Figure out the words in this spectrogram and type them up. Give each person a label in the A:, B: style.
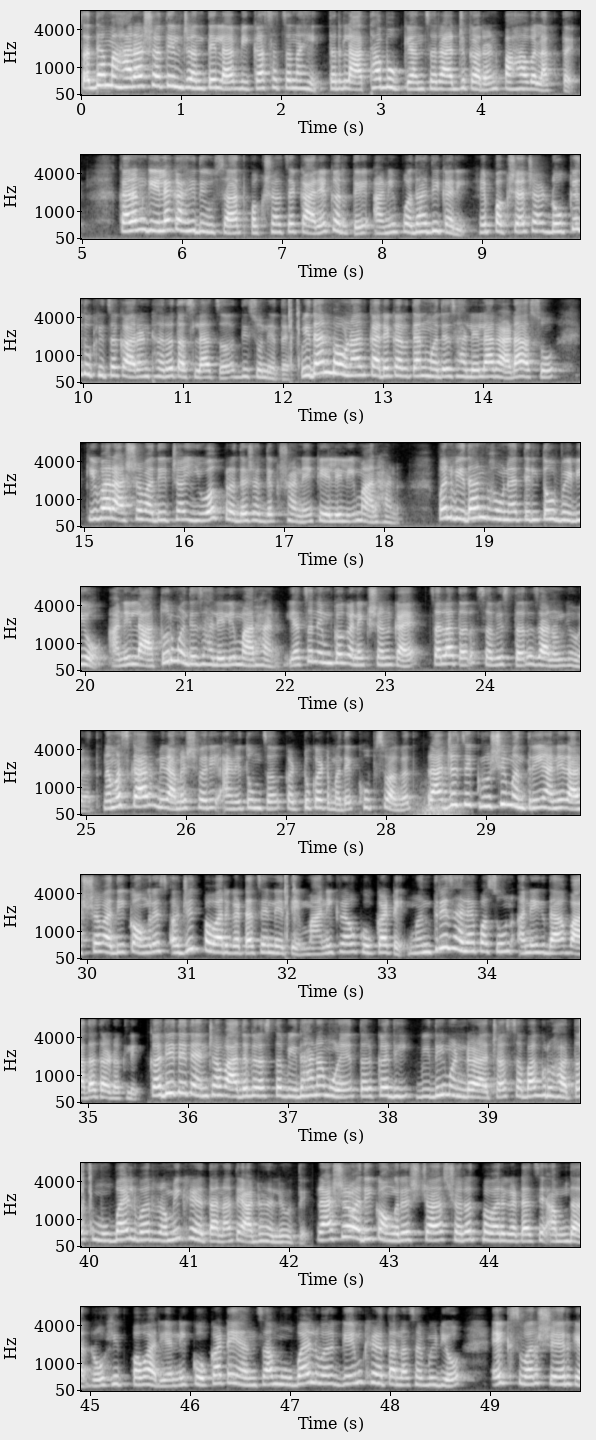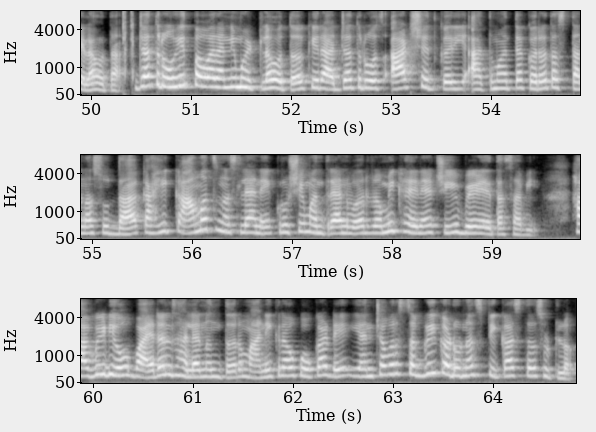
A: सध्या महाराष्ट्रातील जनतेला विकासाचं नाही तर लाथाबुक्यांचं राजकारण पाहावं लागतंय. कारण गेल्या काही दिवसात पक्षाचे कार्यकर्ते आणि पदाधिकारी हे पक्षाच्या डोकेदुखीचं कारण ठरत असल्याचं दिसून येत आहे विधान भवनात कार्यकर्त्यांमध्ये झालेला राडा असो किंवा राष्ट्रवादीच्या युवक प्रदेशाध्यक्षाने केलेली मारहाण पण विधान भवनातील तो व्हिडिओ आणि लातूरमध्ये झालेली मारहाण याचं नेमकं कनेक्शन काय? चला तर सविस्तर जाणून घेऊयात. नमस्कार मी रामेश्वरी आणि तुमचं कट्टुकटमध्ये खूप स्वागत. राज्याचे कृषी मंत्री आणि राष्ट्रवादी काँग्रेस अजित पवार गटाचे नेते माणिकराव कोकाटे मंत्री झाल्यापासून अनेकदा वादात अडकले. कधी ते त्यांच्या वादग्रस्त विधानामुळे तर कधी विधिमंडळाच्या सभागृहातच मोबाईलवर रमी खेळताना ते आढळले होते. राष्ट्रवादी काँग्रेसच्या शरद पवार गटाचे आमदार रोहित पवार यांनी कोकाटे यांचा मोबाईलवर गेम खेळतानाचा व्हिडिओ एक्स वर शेअर केला होता. ज्यात रोहित पवारांनी म्हटलं होतं की राज्यात रोज आठ शेतकरी आत्महत्या करत असताना सुद्धा काही कामच नसल्याने कृषी मंत्र्यांवर रमी खेळण्याची वेळ येत असावी. हा व्हिडिओ व्हायरल झाल्यानंतर माणिकराव कोकाटे यांच्यावर सगळीकडूनच टीकास्त्र सुटलं.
